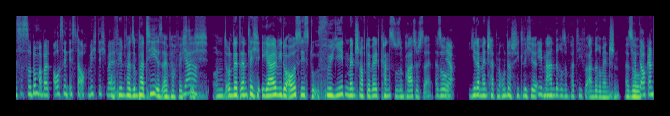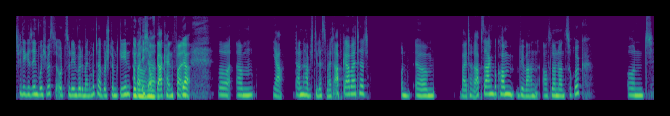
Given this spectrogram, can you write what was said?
Es ist so dumm, aber Aussehen ist da auch wichtig, weil Auf jeden Fall, Sympathie ist einfach Ja. wichtig. Und, und letztendlich, egal wie du aussiehst, du, für jeden Menschen auf der Welt kannst du sympathisch sein. Also Ja. jeder Mensch hat eine unterschiedliche, Eben. eine andere Sympathie für andere Menschen. ich Also habe da auch ganz viele gesehen, wo ich wüsste, oh, zu denen würde meine Mutter bestimmt gehen, aber Genau, ich ja. auf gar keinen Fall. Ja. So, ähm, ja, dann habe ich die Liste weiter abgearbeitet und ähm, weitere Absagen bekommen. Wir waren aus London zurück und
